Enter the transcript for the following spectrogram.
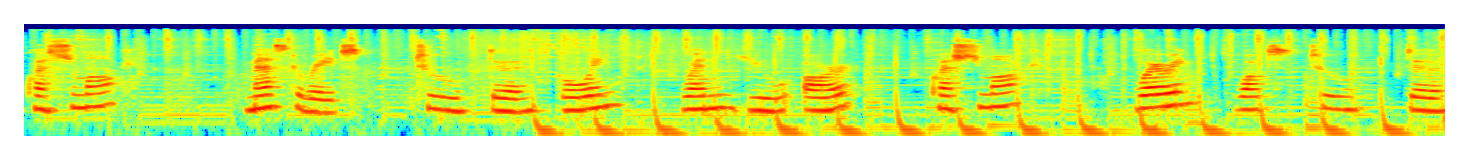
question mark, masquerade, to, the, going, when, you, are, question mark, wearing, what, to, the,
